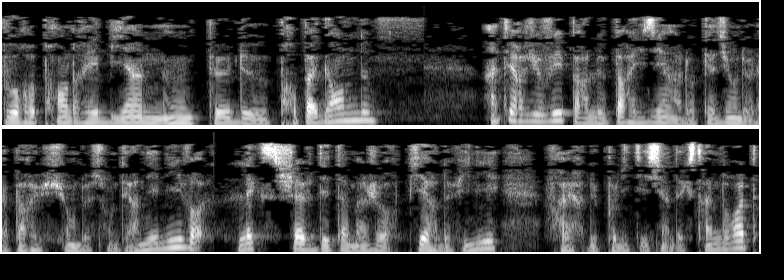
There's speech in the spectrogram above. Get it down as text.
Vous reprendrez bien un peu de propagande Interviewé par Le Parisien à l'occasion de la parution de son dernier livre, l'ex-chef d'état-major Pierre de Villiers, frère du politicien d'extrême droite,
